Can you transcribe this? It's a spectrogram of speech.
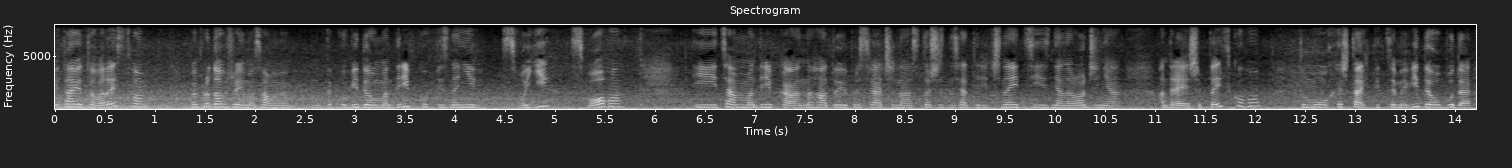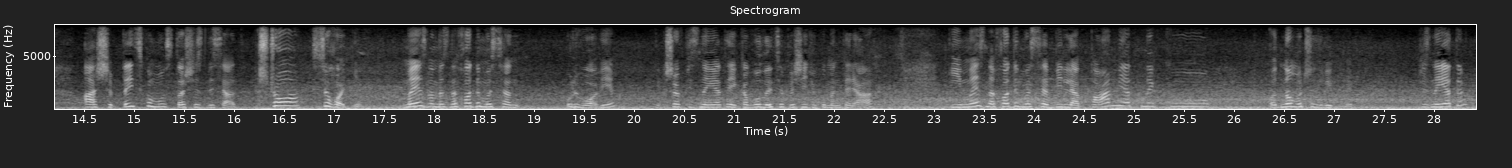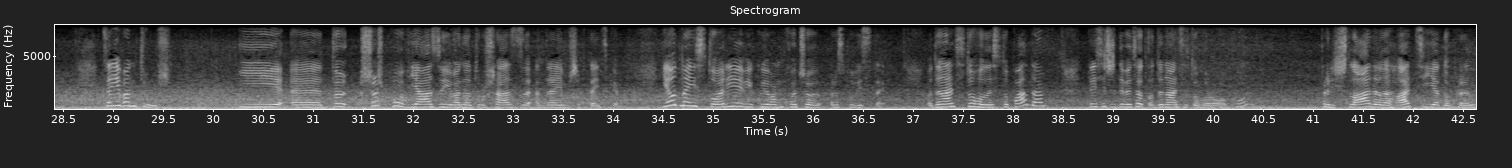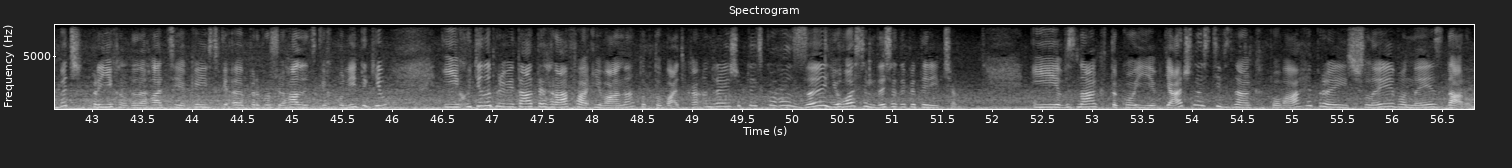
Вітаю товариство! Ми продовжуємо з вами таку відеомандрівку в пізнанні своїх, свого. І ця мандрівка, нагадую, присвячена 160-й річниці з дня народження Андрея Шептицького. Тому хештег під цими відео буде А Шептицькому 160. Що сьогодні? Ми з вами знаходимося у Львові. Якщо впізнаєте, яка вулиця, пишіть у коментарях. І ми знаходимося біля пам'ятнику одному чоловікові. Пізнаєте? Це Іван Труш. І е, то що ж пов'язує Івана Труша з Андреєм Шептицьким? Є одна історія, в яку я вам хочу розповісти. 11 листопада 1911 року прийшла делегація до Прилбич. Приїхала делегація київських, е, перепрошую, галицьких політиків і хотіли привітати графа Івана, тобто батька Андрея Шептицького, з його 75-річчям. І в знак такої вдячності, в знак поваги прийшли вони з даром.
